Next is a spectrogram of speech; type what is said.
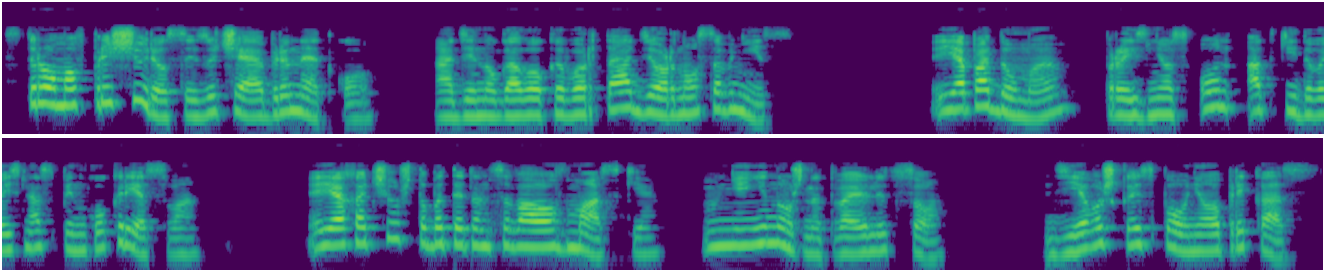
Стромов прищурился, изучая брюнетку. Один уголок его рта дернулся вниз. Я подумаю, произнес он, откидываясь на спинку кресла. Я хочу, чтобы ты танцевала в маске. Мне не нужно твое лицо. Девушка исполнила приказ.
